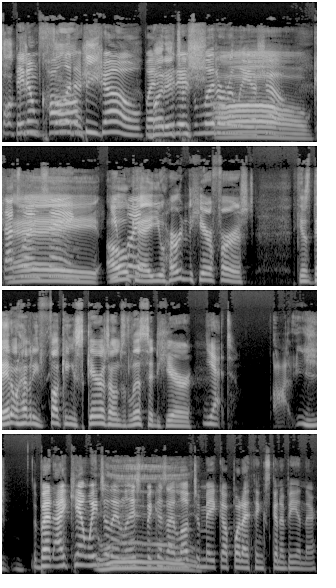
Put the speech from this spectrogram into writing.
fucking They don't call it a show, but, it it's sh- literally a show. That's what I'm saying. Okay. Put- okay you heard it here first because they don't have any fucking scare zones listed here Yet. You- But I can't wait till they list because I love to Ooh. make up what I think's gonna be in there.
